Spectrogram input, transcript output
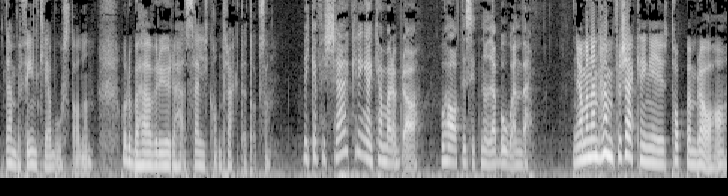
den befintliga bostaden. Och då behöver du ju det här säljkontraktet också. Vilka försäkringar kan vara bra att ha till sitt nya boende? Ja men en hemförsäkring är ju toppenbra att ha.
